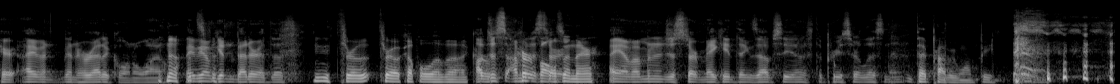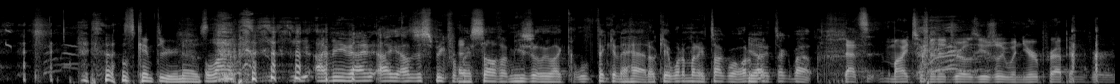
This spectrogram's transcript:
Her- I haven't been heretical in a while. Maybe I'm getting better at this. You throw throw a couple of uh, I'll just I'm curveballs start, in there. I am. I'm gonna just start making things up, seeing if the priests are listening. That probably won't be. Those came through your nose. A lot of, I mean, I, I, I'll just speak for myself. I'm usually like thinking ahead. Okay, what am I going to talk about? What am I going to talk about? That's my two minute drill is usually when you're prepping for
